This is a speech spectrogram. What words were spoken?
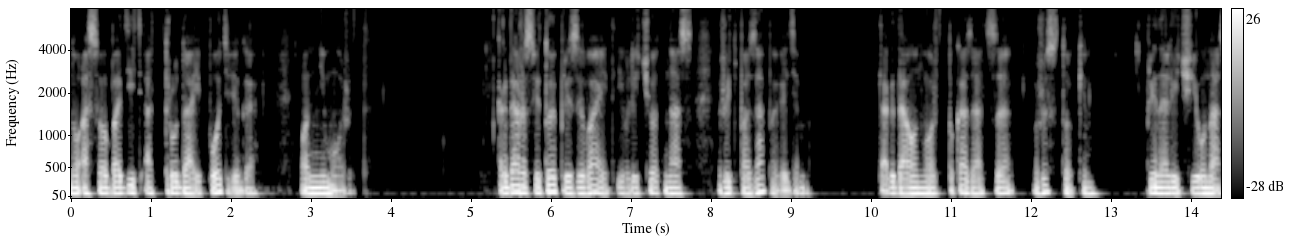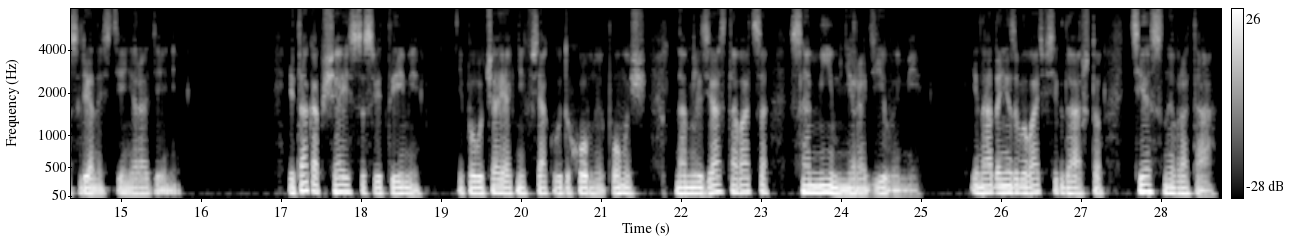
но освободить от труда и подвига он не может. Когда же святой призывает и влечет нас жить по заповедям, тогда он может показаться жестоким при наличии у нас лености и нерадения. И так, общаясь со святыми, и получая от них всякую духовную помощь, нам нельзя оставаться самим нерадивыми. И надо не забывать всегда, что тесны врата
